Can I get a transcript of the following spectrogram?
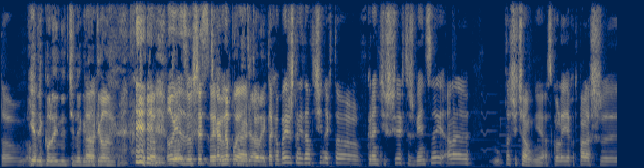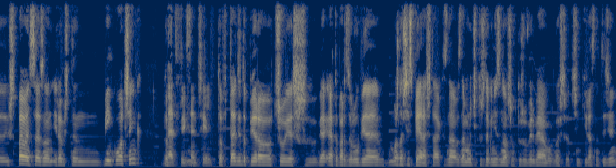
To Kiedy kolejny odcinek tak. na Tron? To, to, o Jezu, wszyscy czekam na poniedziałek. Tak, tak, obejrzysz ten jeden odcinek, to wkręcisz się, chcesz więcej, ale to się ciągnie. A z kolei jak odpalasz y, już pełen sezon i robisz ten binge watching, Netflix and chill. To wtedy dopiero czujesz, ja, ja, to bardzo lubię, można się spierać, tak? Znam, znam ludzi, którzy tego nie znoszą, którzy uwielbiają oglądać odcinki raz na tydzień.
